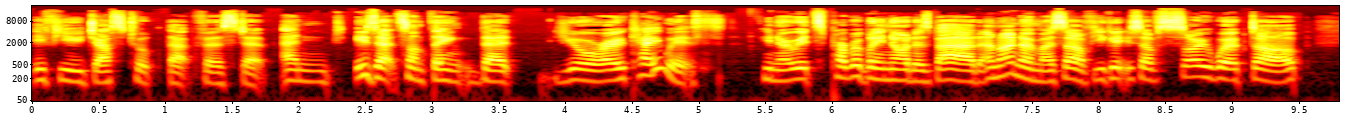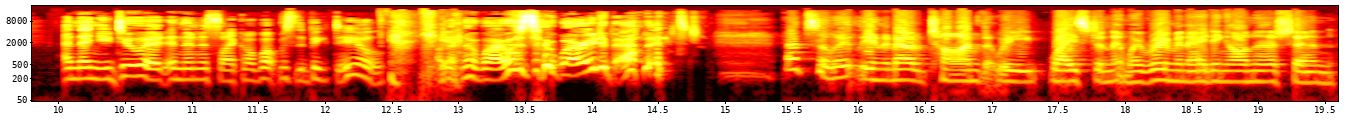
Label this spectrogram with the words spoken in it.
if you just took that first step? And is that something that you're okay with? You know, it's probably not as bad. And I know myself, you get yourself so worked up and then you do it and then it's like, oh, what was the big deal? yeah. I don't know why I was so worried about it. Absolutely. And the amount of time that we waste and then we're ruminating on it and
